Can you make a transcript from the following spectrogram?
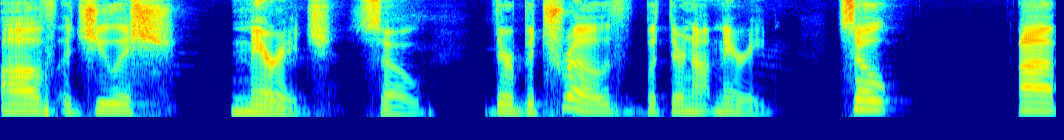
of a Jewish marriage. So they're betrothed, but they're not married. So uh,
